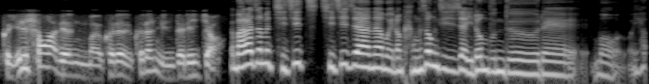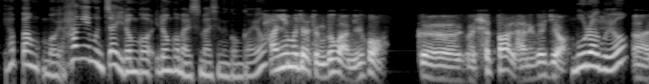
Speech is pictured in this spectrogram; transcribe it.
그 일성화된 뭐 그런, 그런 일들이죠. 말하자면 지지 지지자나 뭐 이런 강성 지지자 이런 분들의 뭐 협- 협박 뭐 항의 문자 이런 거 이런 거 말씀하시는 건가요? 항의 문제 정도가 아니고 그, 그 협박을 하는 거죠. 뭐라고요? 어,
